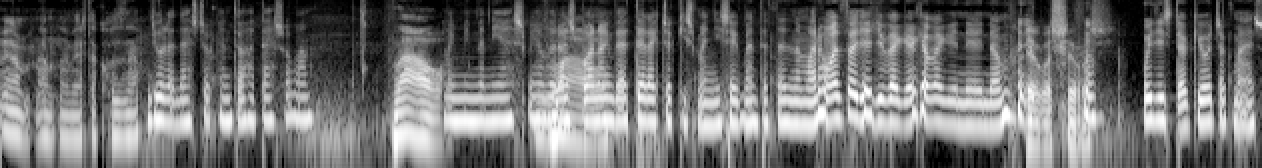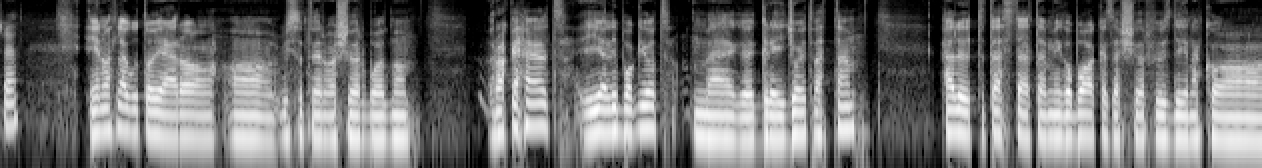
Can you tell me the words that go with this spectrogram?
Nem, nem, nem értek hozzá. Gyulladás csökkentő hatása van, Wow! meg minden ilyesmi a Wow. vörösbornak, de tényleg csak kis mennyiségben, tehát ez nem arról van szó, hogy egy üveggel kell meginni, hogy nem. Jogos, jogos. úgyis tök jó, csak másra. Én ott legutoljára a, visszatérve a sörboltban Rakehelt, éjjeli bagyot, meg Greyjoy-t vettem. Előtte teszteltem még a balkezes sörfőzdének a...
